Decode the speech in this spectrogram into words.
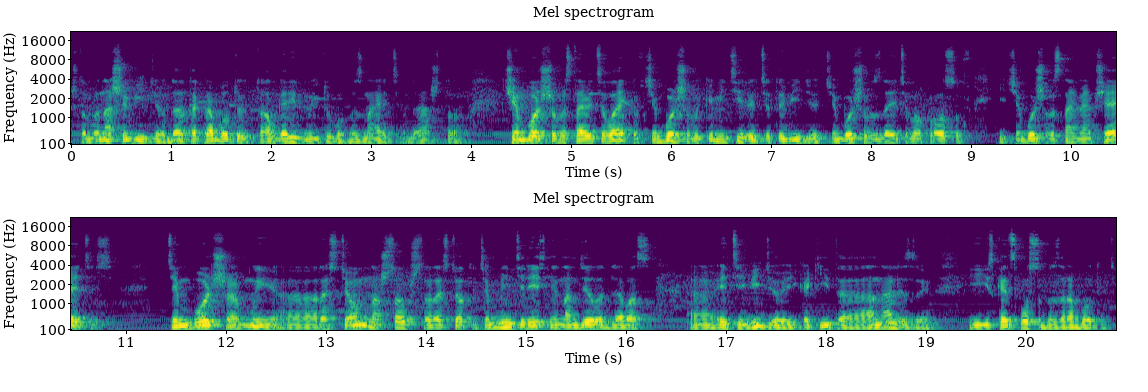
чтобы наши видео, да, так работают алгоритмы YouTube, вы знаете, да, что чем больше вы ставите лайков, чем больше вы комментируете это видео, тем больше вы задаете вопросов и чем больше вы с нами общаетесь, тем больше мы э, растем, наше сообщество растет, и тем интереснее нам делать для вас э, эти видео и какие-то анализы и искать способы заработать.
